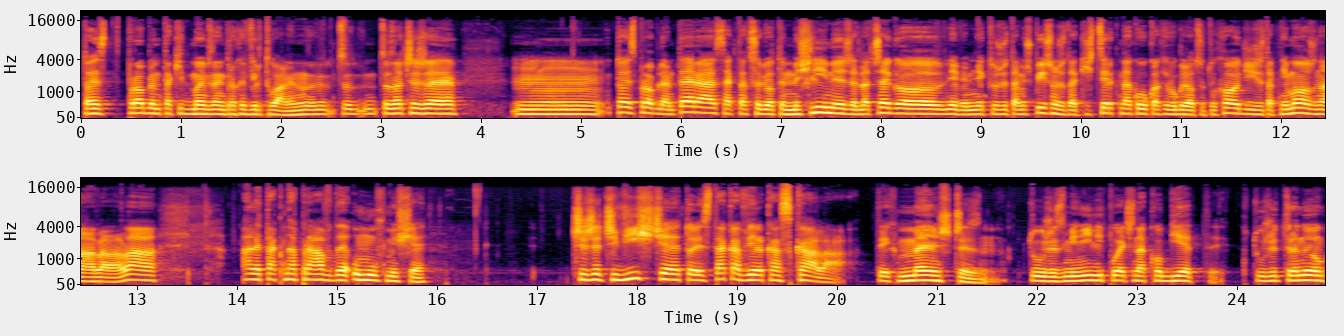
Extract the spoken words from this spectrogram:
to jest problem taki moim zdaniem trochę wirtualny. No, to, to znaczy, że Mm, to jest problem teraz, jak tak sobie o tym myślimy, że dlaczego, nie wiem, niektórzy tam już piszą, że to jakiś cyrk na kółkach i w ogóle o co tu chodzi, że tak nie można, la la la. Ale tak naprawdę umówmy się, czy rzeczywiście to jest taka wielka skala tych mężczyzn, którzy zmienili płeć na kobiety, którzy trenują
